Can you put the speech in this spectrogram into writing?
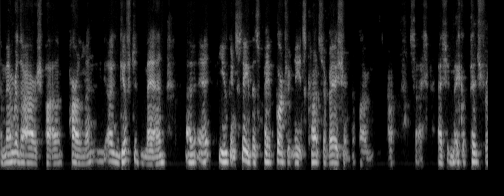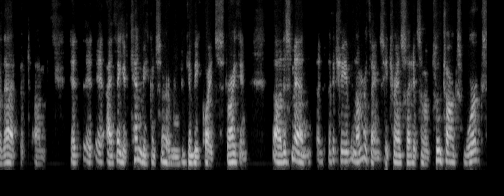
a member of the Irish Parliament, a gifted man. Uh, you can see this portrait needs conservation. Um, so I, I, should make a pitch for that. But um, it, it, it, I think it can be conserved and it can be quite striking. Uh, this man achieved a number of things. He translated some of Plutarch's works,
